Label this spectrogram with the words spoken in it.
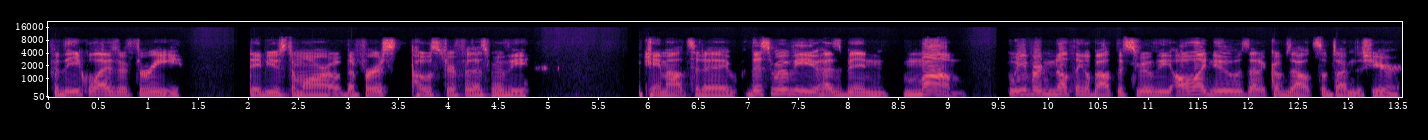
for the Equalizer three debuts tomorrow. The first poster for this movie came out today. This movie has been mom. We've heard nothing about this movie. All I knew was that it comes out sometime this year.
